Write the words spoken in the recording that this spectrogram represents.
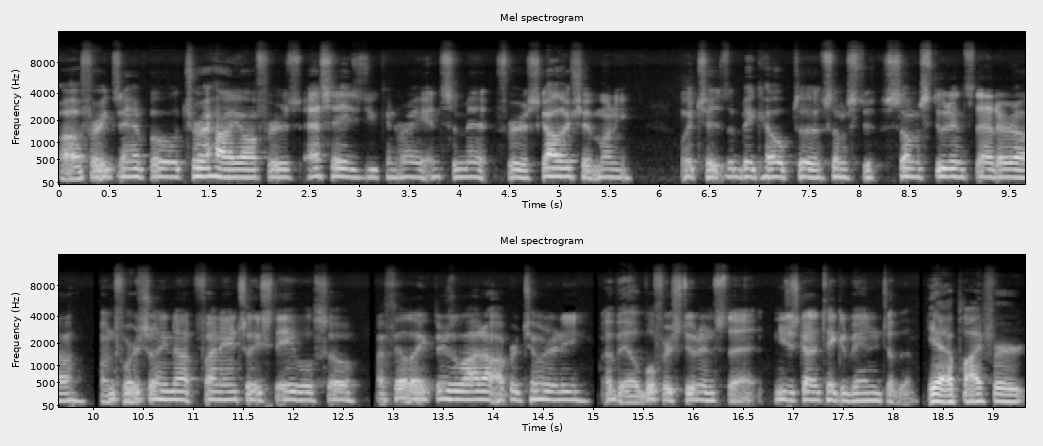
uh, for example Troy High offers essays you can write and submit for scholarship money which is a big help to some stu- some students that are uh, unfortunately not financially stable so I feel like there's a lot of opportunity available for students that you just got to take advantage of them. Yeah, apply for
